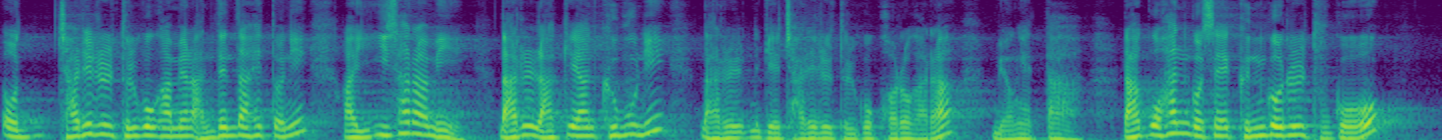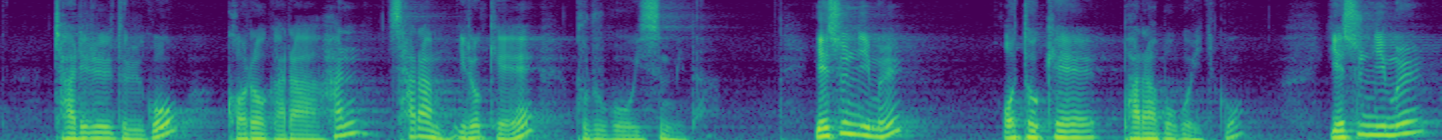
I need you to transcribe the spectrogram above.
어, 자리를 들고 가면 안 된다 했더니 아, 이 사람이 나를 낫게 한 그분이 나를 이게 자리를 들고 걸어가라 명했다라고 한 것에 근거를 두고 자리를 들고 걸어가라 한 사람 이렇게 부르고 있습니다. 예수님을 어떻게 바라보고 있고 예수님을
